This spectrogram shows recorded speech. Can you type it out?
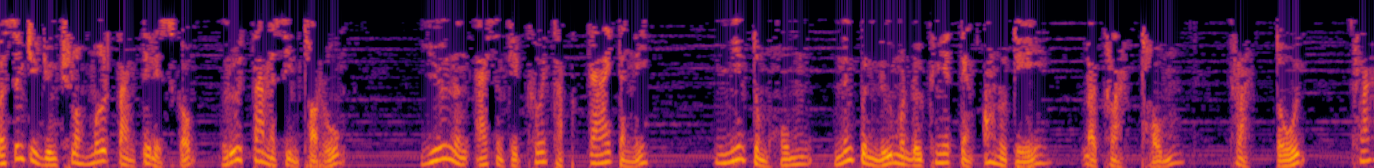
បើសិនជាយើងឆ្លោះមើលតាមតេឡេស្កូបឬតាមម៉ាស៊ីនថតរូបយើងនឹងអាចសង្កេតឃើញថាផ្កាយទាំងនេះ មានទំហំនិងពន្លឺមិនដូចគ្នាទាំងអស់នោះទេដោយខ្លះធំ ខ្លះតូច ខ្លះ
